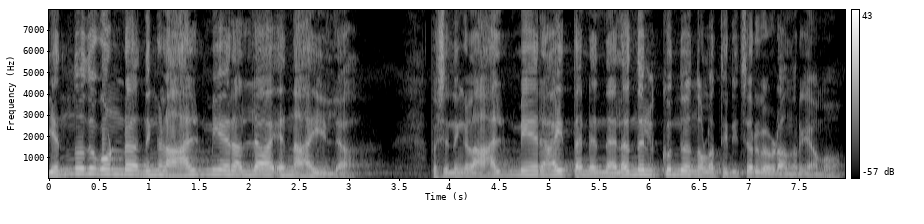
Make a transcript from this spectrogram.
എന്നതുകൊണ്ട് നിങ്ങൾ ആത്മീയരല്ല എന്നായില്ല. പക്ഷെ നിങ്ങൾ ആത്മീയരായി തന്നെ നിലനിൽക്കുന്നു എന്നുള്ള തിരിച്ചറിവ് എവിടാണെന്നറിയാമോ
